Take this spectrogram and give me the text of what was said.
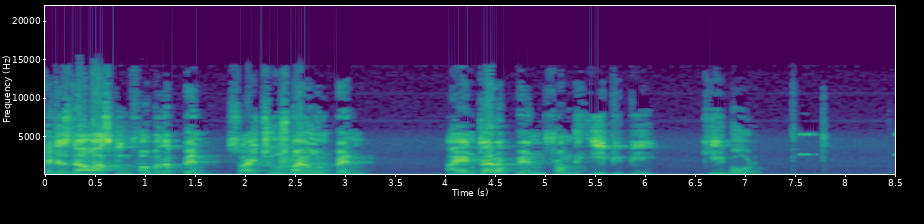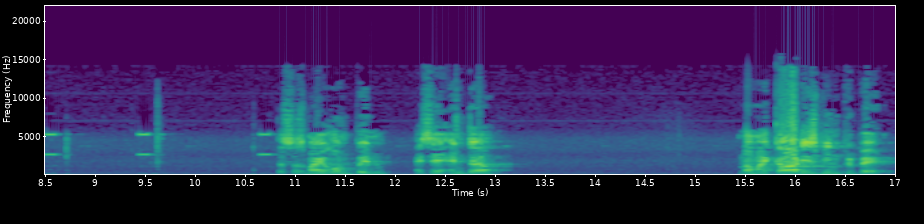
It is now asking for the pin. So I choose my own pin. I enter a pin from the EPP keyboard. This is my own pin. I say enter. Now my card is being prepared.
